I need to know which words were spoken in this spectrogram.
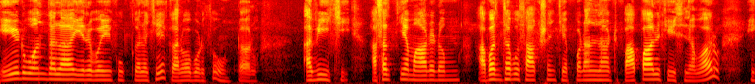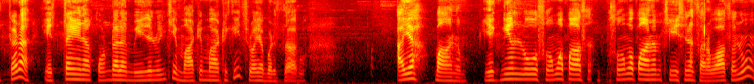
ఏడు వందల ఇరవై కుక్కలచే కరవబడుతూ ఉంటారు. అవీచి అసత్యమాడడం అబద్ధపు సాక్ష్యం చెప్పడం లాంటి పాపాలు చేసిన వారు ఇక్కడ ఎత్తైన కొండల మీద నుంచి మాటి మాటికి త్రోయబడతారు. అయహ్మానం యజ్ఞంలో సోమపాస సోమపానం చేసిన తర్వాతను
